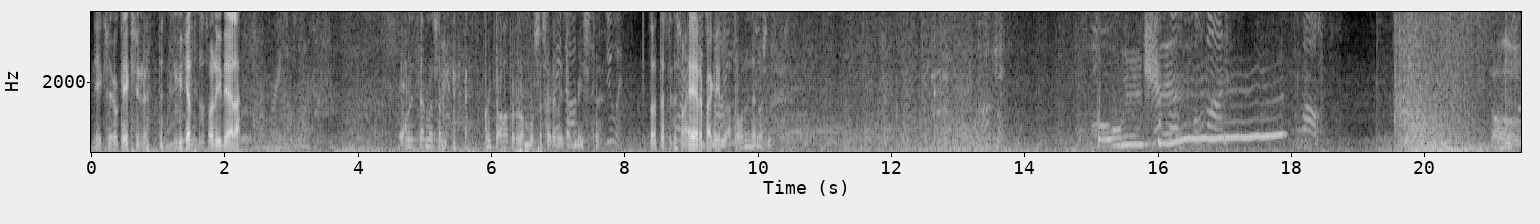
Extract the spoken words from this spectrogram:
Niin eikö se jo keksinyt, että mikä tässä on ideana? Eihän nyt tämmössä nyt autorommussa selvitä mistä. Toivottavasti tässä on airbagit. Ja tonne no sitten. Holy shit! Hold on. Whoa. Oh.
